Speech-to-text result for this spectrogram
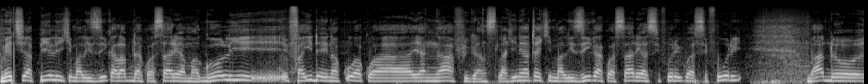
mechi ya pili ikimalizika labda kwa sare ya magoli, faida inakuwa kwa Young Africans, lakini hata ikimalizika kwa sare ya sifuri kwa sifuri bado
